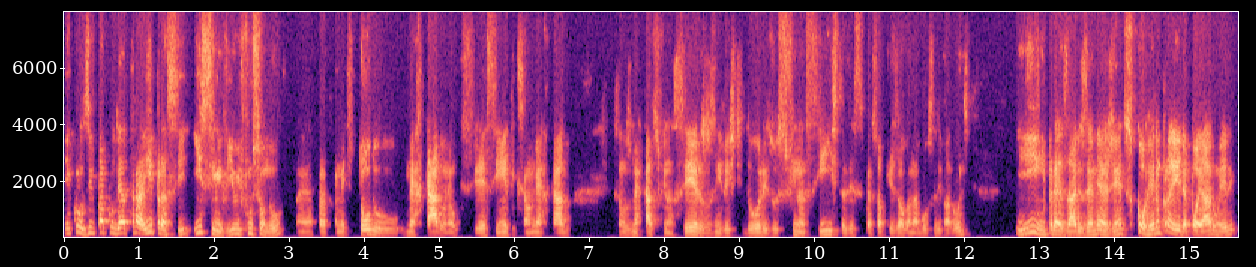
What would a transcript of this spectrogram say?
inclusive para poder atrair para si, e serviu e funcionou, é, praticamente todo o mercado, né, esse ente que se chama mercado, são os mercados financeiros, os investidores, os financistas, esse pessoal que joga na Bolsa de Valores, e empresários emergentes correram para ele, apoiaram ele,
